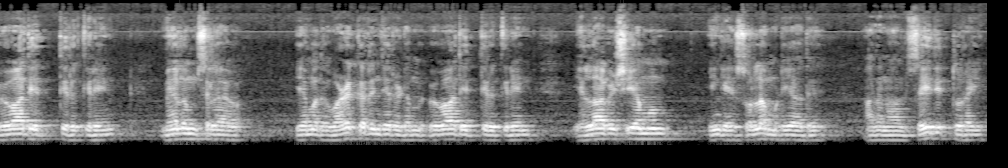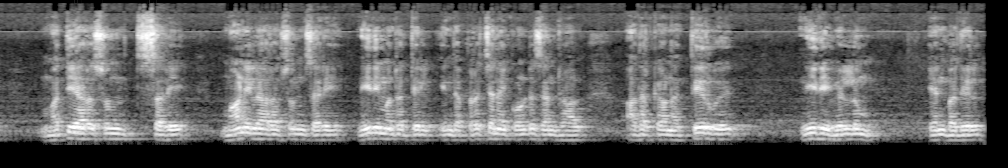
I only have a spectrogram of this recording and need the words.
விவாதித்திருக்கிறேன். மேலும் சில எமது வழக்கறிஞரிடம் விவாதித்திருக்கிறேன். எல்லா விஷயமும் இங்கே சொல்ல முடியாது. அதனால் செய்தித்துறை மத்திய அரசும் சரி மாநில அரசும் சரி நீதிமன்றத்தில் இந்த பிரச்சனை கொண்டு சென்றால் அதற்கான தீர்வு நீதி வெல்லும் என்பதில்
